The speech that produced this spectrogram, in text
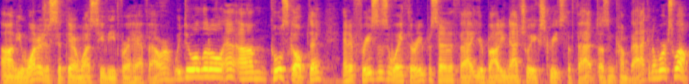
um, you want to just sit there and watch TV for a half hour, we do a little uh, um, cool sculpting and it freezes away 30% of the fat. Your body naturally excretes the fat, doesn't come back, and it works well.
